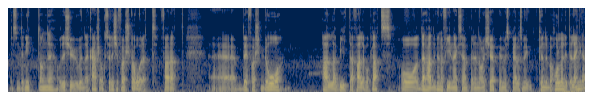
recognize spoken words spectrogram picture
liksom det 19 och det 20, kanske också det 21 året. För att eh, det är först då alla bitar faller på plats. Och där hade vi några fina exempel i Norrköping med spelare som vi kunde behålla lite längre.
